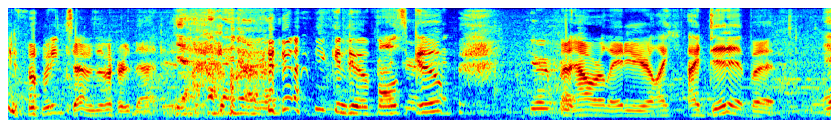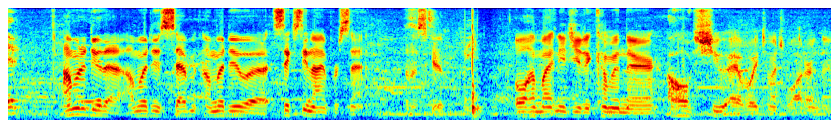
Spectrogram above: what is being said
You know how many times have I've heard that, dude? Yeah, I know, right? you can do a full scoop. An hour later, you're like, I did it, but I'm gonna do that. I'm gonna do seven. I'm gonna do a 69% of the scoop. Well, I might need you to come in there. Oh shoot, I have way too much water in there.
